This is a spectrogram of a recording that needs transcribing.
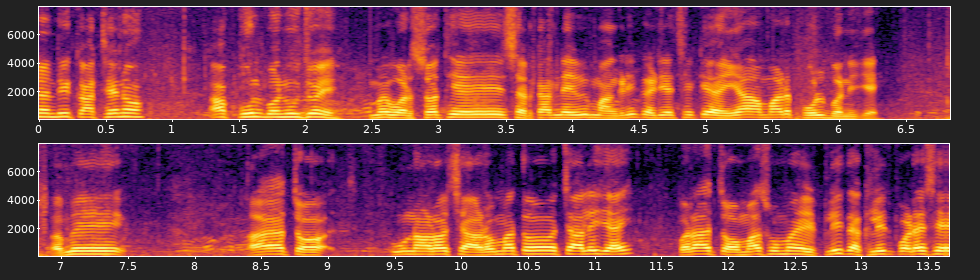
નદી કાંઠેનો આ પુલ બનવું જોઈએ. અમે વર્ષોથી સરકારને એવી માંગણી કરીએ છીએ કે અહીંયા અમારે પુલ બની જાય. અમે આ ચો ઉનાળો શિયાળોમાં તો ચાલી જાય પણ આ ચોમાસુમાં એટલી તકલીફ પડે છે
